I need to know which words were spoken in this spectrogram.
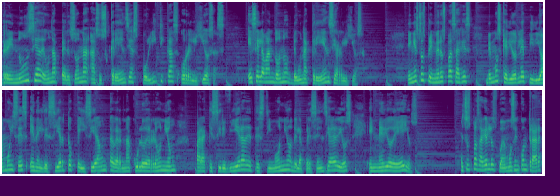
renuncia de una persona a sus creencias políticas o religiosas es el abandono de una creencia religiosa. En estos primeros pasajes vemos que Dios le pidió a Moisés en el desierto que hiciera un tabernáculo de reunión para que sirviera de testimonio de la presencia de Dios en medio de ellos. Estos pasajes los podemos encontrar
